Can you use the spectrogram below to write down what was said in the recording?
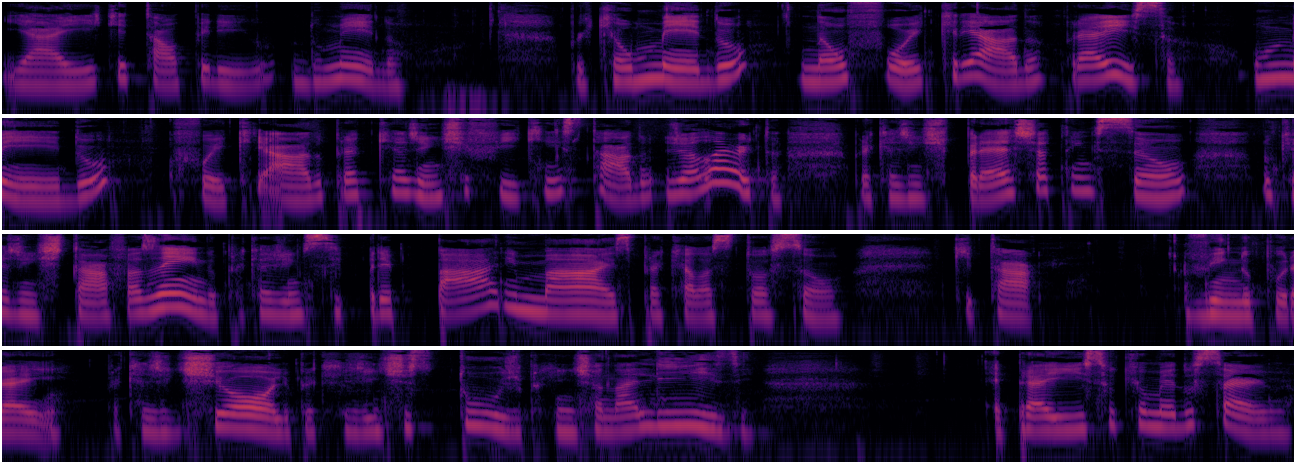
E aí que tá o perigo do medo. Porque o medo não foi criado para isso. O medo foi criado para que a gente fique em estado de alerta, para que a gente preste atenção no que a gente está fazendo, para que a gente se prepare mais para aquela situação que está vindo por aí, para que a gente olhe, para que a gente estude, para que a gente analise. É para isso que o medo serve.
